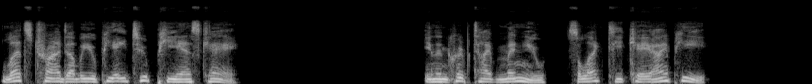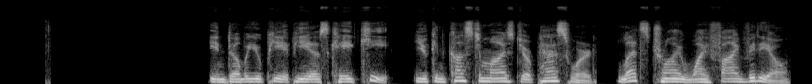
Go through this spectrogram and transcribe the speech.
let's try WPA2PSK. In Encrypt Type menu, select TKIP. In WPA-PSK key, you can customize your password, let's try Wi-Fi video.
